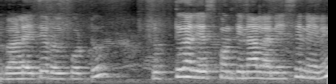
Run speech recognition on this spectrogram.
ఇవాళ అయితే రొయ్య పొట్టు తృప్తిగా చేసుకొని తినాలనేసి నేను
